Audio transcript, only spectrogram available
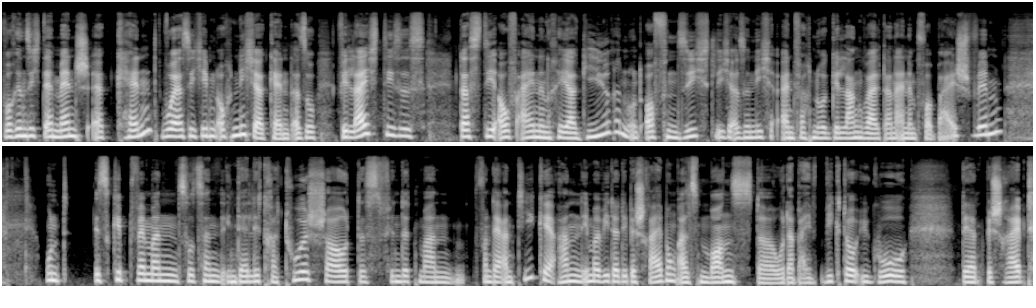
worin sich der Mensch erkennt, wo er sich eben auch nicht erkennt. Also vielleicht dieses, dass die auf einen reagieren und offen offensichtlich, also nicht einfach nur gelangweilt an einem vorbeischwimmen. Und es gibt, wenn man sozusagen in der Literatur schaut, das findet man von der Antike an immer wieder die Beschreibung als Monster oder bei Victor Hugo, der beschreibt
